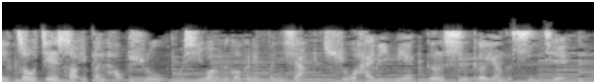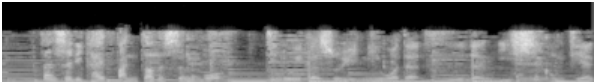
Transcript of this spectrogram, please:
每周介绍一本好书，我希望能够跟你分享书海里面各式各样的世界，暂时离开烦躁的生活，进入一个属于你我的私人意识空间。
